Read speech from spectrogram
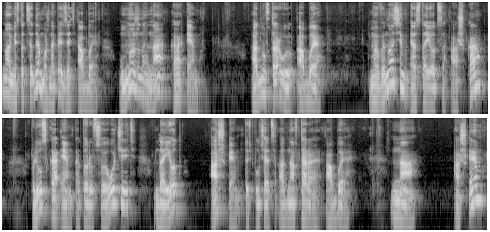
ну а вместо CD можно опять взять AB умноженная на KM. 1 вторую AB мы выносим и остается HK плюс KM, который в свою очередь дает HM. То есть получается 1 вторая AB на HM,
